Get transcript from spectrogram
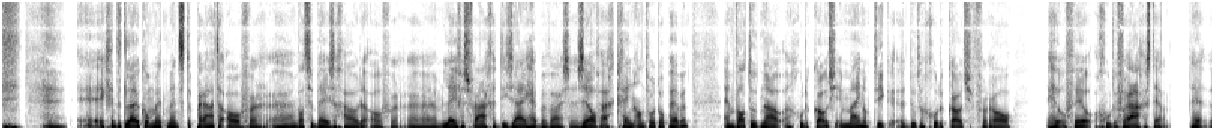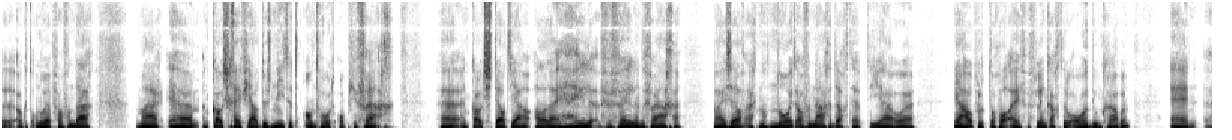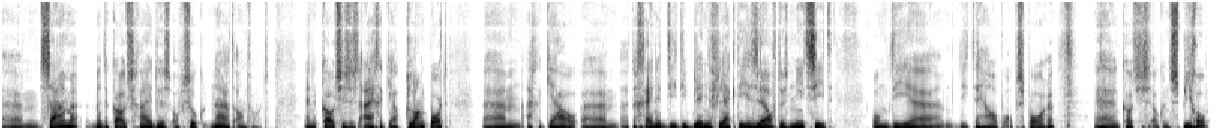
ik vind het leuk om met mensen te praten over wat ze bezighouden, over ehm, levensvragen die zij hebben waar ze zelf eigenlijk geen antwoord op hebben. En wat doet nou een goede coach? In mijn optiek doet een goede coach vooral heel veel goede vragen stellen. ook het onderwerp van vandaag. Maar ehm, een coach geeft jou dus niet het antwoord op je vraag. Een coach stelt jou allerlei hele vervelende vragen waar je zelf eigenlijk nog nooit over nagedacht hebt, die jou ja, hopelijk toch wel even flink achter de oren doen krabben. En ehm, samen met de coach ga je dus op zoek naar het antwoord. En de coach is dus eigenlijk jouw klankbord. Um, eigenlijk jouw, um, degene die die blinde vlek die je zelf dus niet ziet, om die, uh, die te helpen opsporen. Een coach is ook een spiegel.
